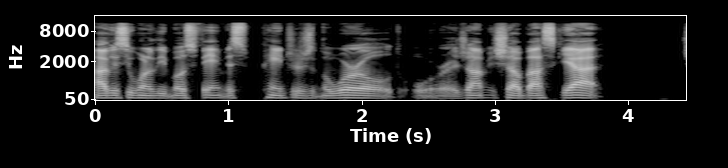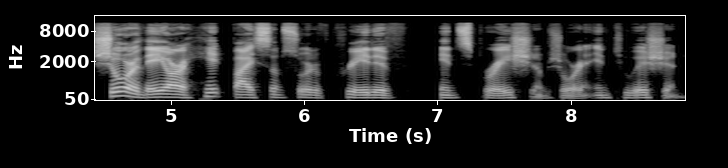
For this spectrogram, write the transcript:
obviously one of the most famous painters in the world, or Jean Michel Basquiat, sure, they are hit by some sort of creative inspiration, I'm sure, and intuition.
